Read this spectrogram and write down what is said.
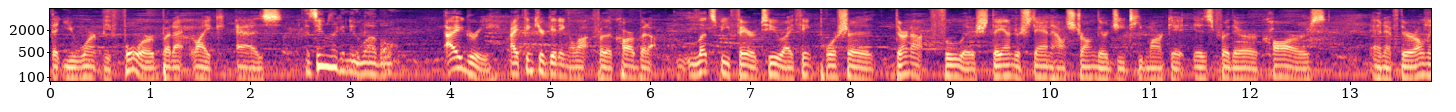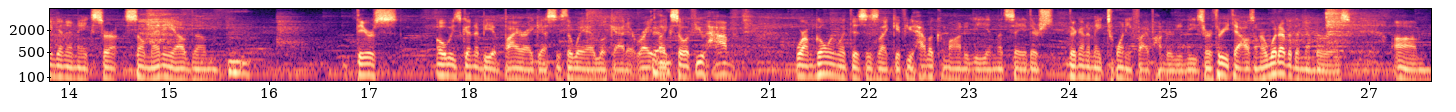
that you weren't before, but I, like as It seems like a new level. I agree. I think you're getting a lot for the car, but uh, let's be fair too. I think Porsche, they're not foolish. They understand how strong their GT market is for their cars, and if they're only going to make so, so many of them, Mm. there's always going to be a buyer. I guess is the way I look at it, right? Yeah. Like, so if you have, where I'm going with this is like if you have a commodity, and let's say there's they're going to make 2,500 of these or 3,000 or whatever the number is. Um,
